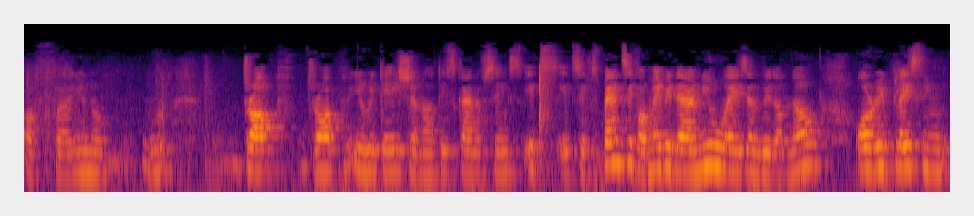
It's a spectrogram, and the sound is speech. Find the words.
of uh, you know, drop drop irrigation or these kind of things it's it's expensive or maybe there are new ways and we don't know or replacing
